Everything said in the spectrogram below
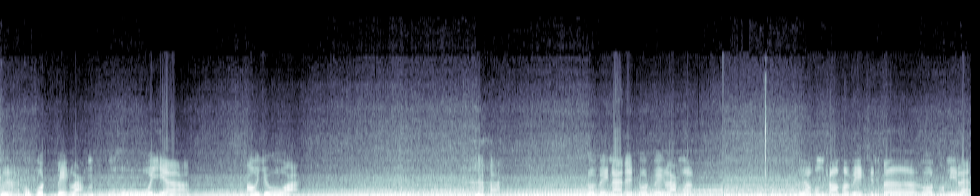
เนี่ยผมกด เบรกหลัง โอ้โหเฮียเอาอยู่อะ กดเบรกหน้าเด็ดกดเบรกหลังแบบเนี่ยผมชอบเพราะเบรกซินเตอร์รถตรงนี้แหละ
